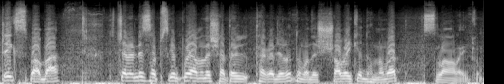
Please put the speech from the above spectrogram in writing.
ট্রিক্স পাবা। চ্যানেলটি সাবস্ক্রাইব করে আমাদের সাথে থাকার জন্য তোমাদের সবাইকে ধন্যবাদ। আসসালামু আলাইকুম।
